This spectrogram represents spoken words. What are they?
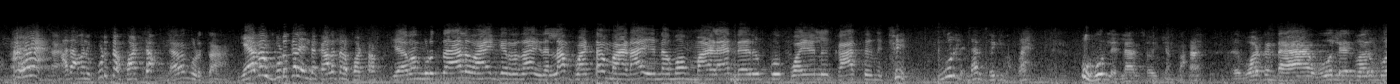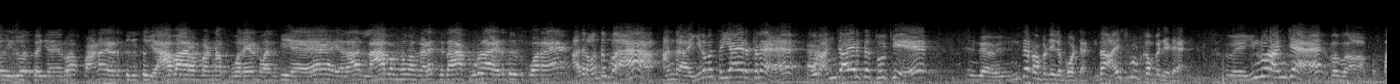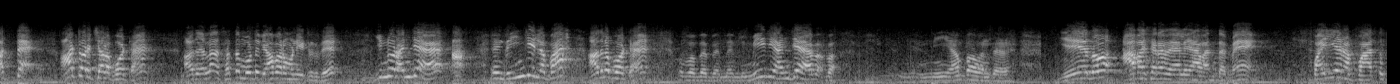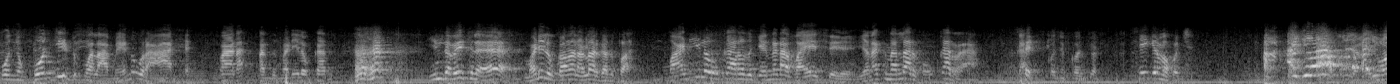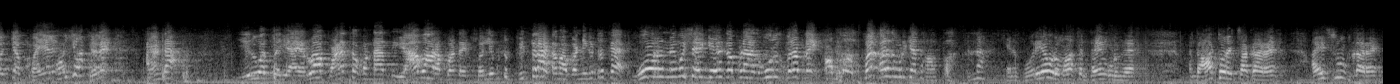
அது அவனுக்கு கொடுத்த பட்டம். எவன் கொடுத்தான்? எவன் கொடுக்கல இந்த காலத்துல பட்டம்? எவன் கொடுத்தாலும் வாங்கிக்கிறதா? இதெல்லாம் பட்டம் பாடா என்னமோ மழை நெருப்பு புயல் காத்துன்னு. ச்சீ, ஊர்ல எல்லாரும் சொல்லிக்குவாங்க ஊர்ல எல்லாரும் அது போட்டுண்டா ஊர்ல இருந்து வரும்போது இருபத்தையாயிரம் ரூபாய் பணம் எடுத்துக்கிட்டு வியாபாரம் பண்ண போறேன்னு வந்தியே. ஏதாவது லாபங்கமா கிடைச்சதா? குர்ரா எடுத்துக்கிட்டு போறேன். அதுல வந்துப்பா அந்த இருபத்தையாயிரத்துல ஒரு அஞ்சாயிரத்தை தூக்கி இந்த இந்த கம்பெனில போட்டேன். இந்த ஐஸ் ஃபுட் கம்பெனில இன்னொரு அஞ்ச பத்த ஆட்டோ ரிக்ஷால போட்டேன். அதெல்லாம் சத்தம் போட்டு வியாபாரம் பண்ணிட்டு இருக்குது. இன்னொரு அஞ்ச இந்த இஞ்சி இல்லப்பா அதுல போட்டேன். மீதி அஞ்ச நீ ஏன்பா வந்த? ஏதோ அவசர வேலையா வந்தமே. பையனை பார்த்து கொஞ்சம் கொஞ்சிட்டு போலாமேன்னு ஒரு ஆசை. வாடா அந்த மடியில உட்காரு. இந்த வயசுல மடியில உட்கார்ந்தா நல்லா இருக்காதுப்பா. மடியில உட்கார்றதுக்கு என்னடா வயசு? எனக்கு நல்லா இருக்கும். உட்கார்றா. கொஞ்சம் கொஞ்சம். சீக்கிரமா கொஞ்சம் ஐயோ! ஐயோ பயல. ஏண்டா? இருபத்தையாயிரம் ரூபாய் பணத்தை கொண்டாந்து வியாபாரம் பண்றேன்னு சொல்லிவிட்டு பித்தலாட்டமா பண்ணிக்கிட்டு இருக்க. ஒரு நிமிஷம் இங்க இருக்கக்கூடாது ஊருக்கு கலந்து முடிக்காது. எனக்கு ஒரே ஒரு மாசம் டைம் கொடுங்க. அந்த ஆட்டோ ரிக்ஷாக்காரன் ஐஸ்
